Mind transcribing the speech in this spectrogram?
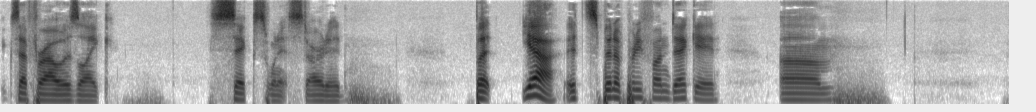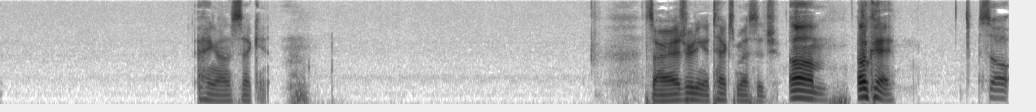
Except for I was like six when it started. But yeah, it's been a pretty fun decade. Um, hang on a second. Sorry, I was reading a text message. Um, okay. So,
